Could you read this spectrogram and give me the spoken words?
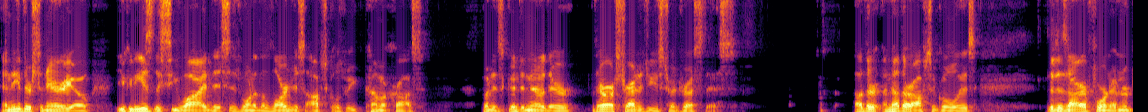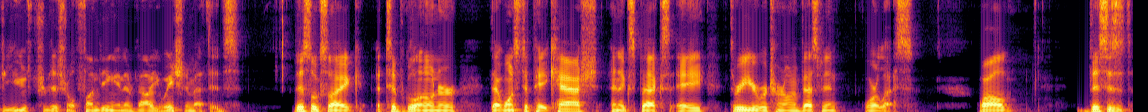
In either scenario, you can easily see why this is one of the largest obstacles we come across, but it's good to know there, there are strategies to address this. Other, another obstacle is the desire for an owner to use traditional funding and evaluation methods. This looks like a typical owner that wants to pay cash and expects a three year return on investment or less. While this is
